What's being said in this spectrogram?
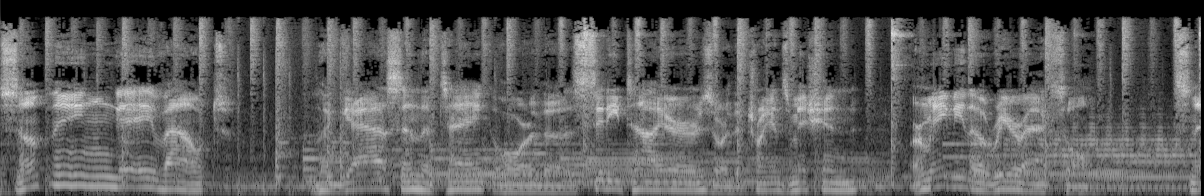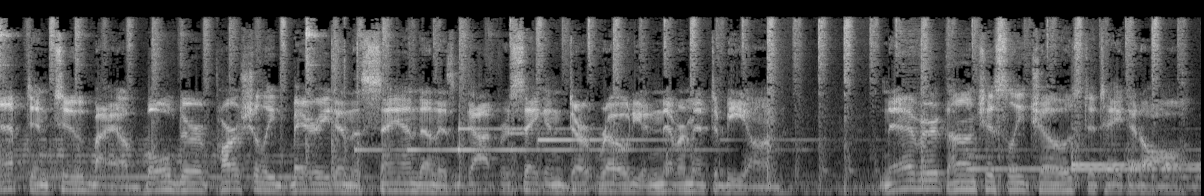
Something gave out. The gas in the tank, or the city tires, or the transmission, or maybe the rear axle snapped in two by a boulder partially buried in the sand on this godforsaken dirt road you never meant to be on. Never consciously chose to take it all.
